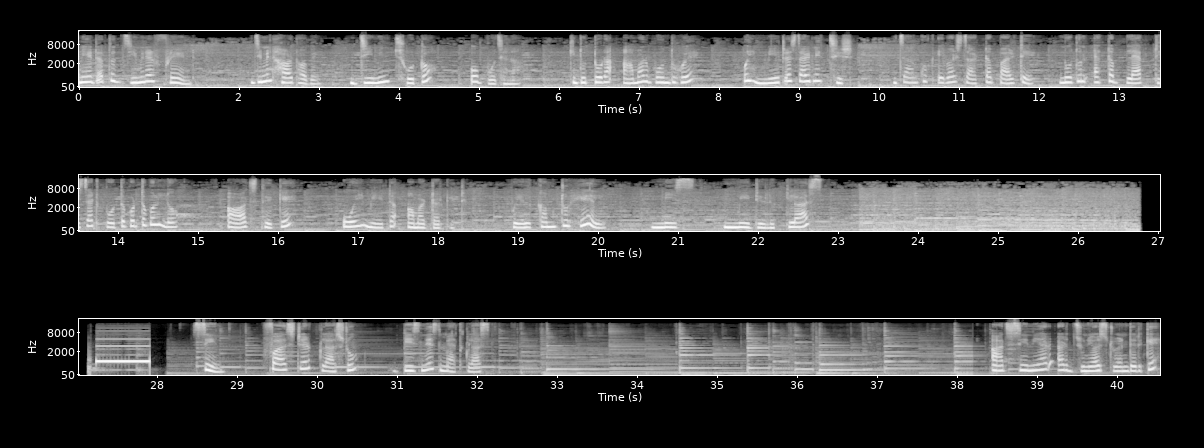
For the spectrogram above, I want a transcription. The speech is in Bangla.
মেয়েটা তো জিমিনের ফ্রেন্ড জিমিন হার্ট হবে। জিমিন ছোট, ও বোঝে না। কিন্তু তোরা আমার বন্ধু হয়ে ওই মেয়েটার সাইড নিচ্ছিস? জাঙ্কুক এবার শার্টটা পাল্টে নতুন একটা ব্ল্যাক টি শার্ট পরতে পরতে বলল, আজ থেকে ওই মেয়েটা আমার target welcome to hell miss middle class scene first year classroom business math class আজ সিনিয়র আর জুনিয়র স্টুডেন্টদেরকে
